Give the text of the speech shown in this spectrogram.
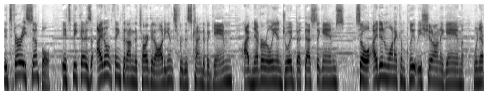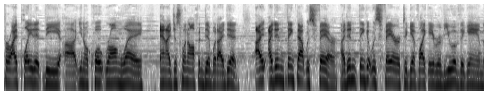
it's very simple. It's because I don't think that I'm the target audience for this kind of a game. I've never really enjoyed Bethesda games, so I didn't want to completely shit on a game whenever I played it the, uh, you know, quote, wrong way, and I just went off and did what I did. I, I didn't think that was fair. I didn't think it was fair to give, like, a review of the game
